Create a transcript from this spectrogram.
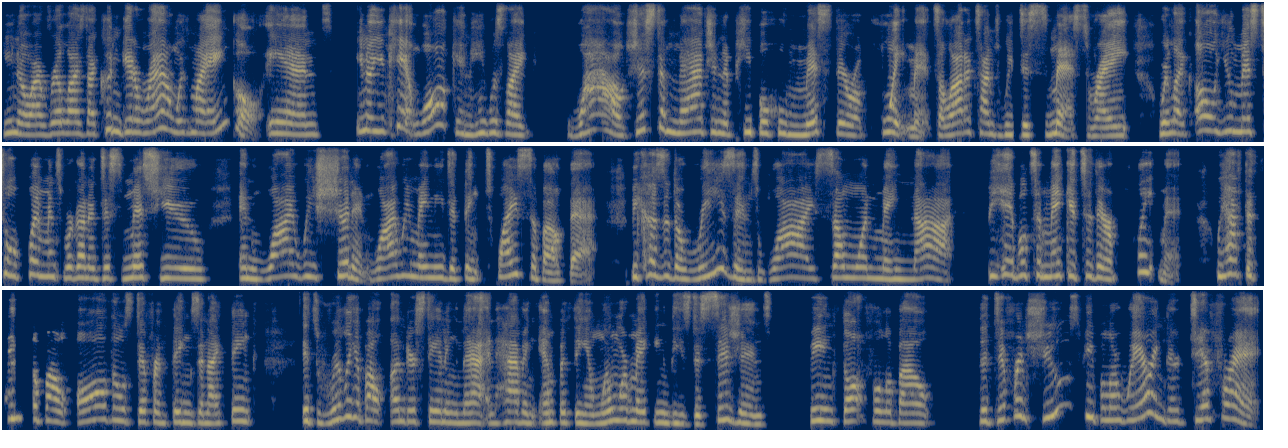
you know, I realized I couldn't get around with my ankle and, you know, you can't walk. And he was like, wow, just imagine the people who miss their appointments. A lot of times we dismiss, right? We're like, oh, you missed two appointments, we're going to dismiss you. And why we shouldn't, why we may need to think twice about that because of the reasons why someone may not be able to make it to their appointment. We have to think about all those different things. And I think it's really about understanding that and having empathy. And when we're making these decisions, being thoughtful about the different shoes people are wearing, they're different.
